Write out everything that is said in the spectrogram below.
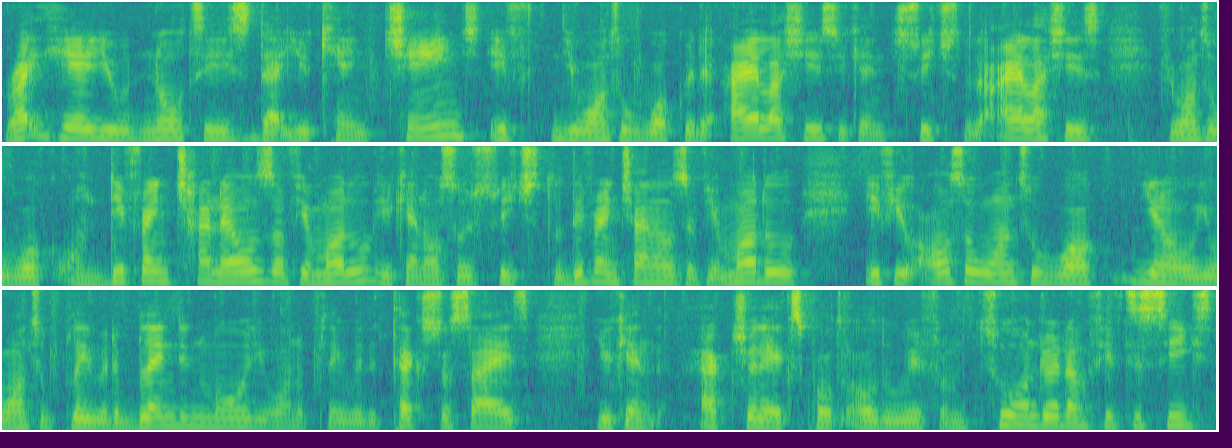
right here you would notice that you can change. If you want to work with the eyelashes you can switch to the eyelashes. If you want to work on different channels of your model you can also switch to different channels of your model. If you also want to work you know you want to play with the blending mode you want to play with the texture size you can actually export all the way from 256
